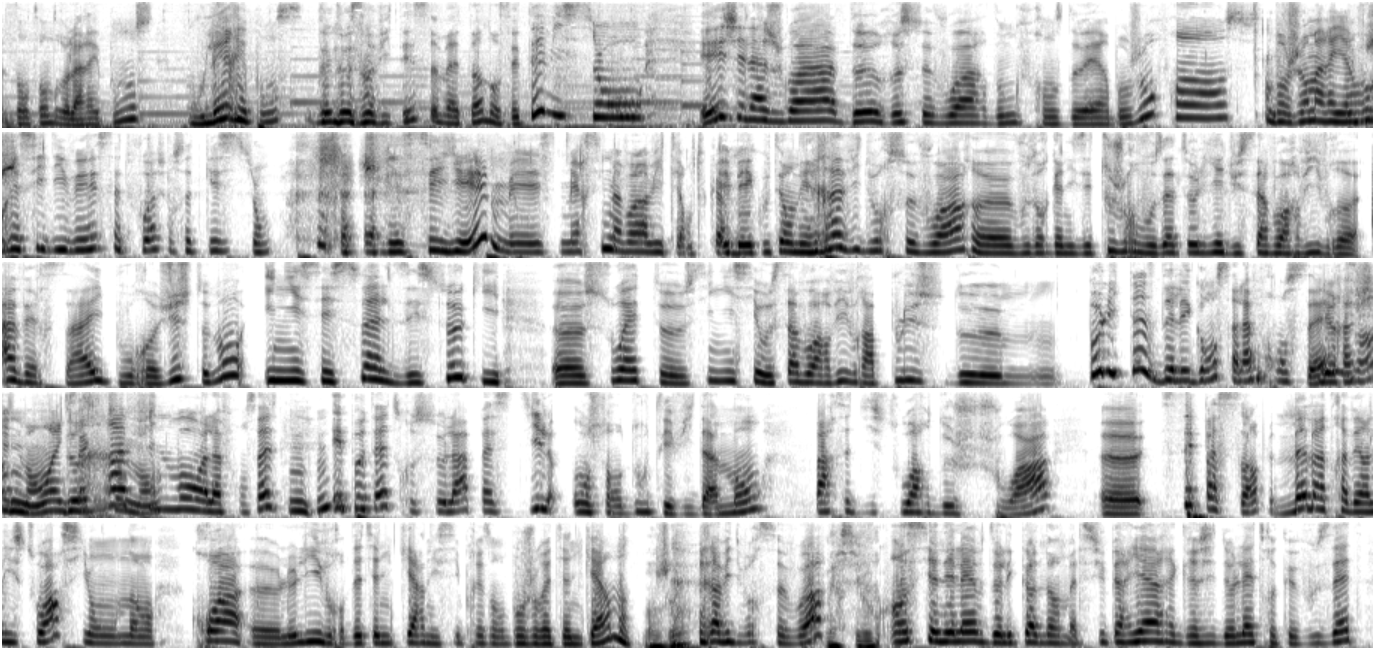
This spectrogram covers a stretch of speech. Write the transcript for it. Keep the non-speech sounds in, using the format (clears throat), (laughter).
d'entendre la réponse ou les réponses de nos invités ce matin dans cette émission. Et j'ai la joie de recevoir donc France de R. Bonjour France. Bonjour Marianne. Vous récidivez cette fois sur cette question. Je vais essayer, mais merci de m'avoir invité en tout cas. Eh bien écoutez, on est ravis de vous recevoir. Euh, vous organisez toujours vos ateliers du savoir-vivre à Versailles pour euh, justement initier celles et ceux qui euh, souhaitent s'initier au savoir-vivre à plus de hum, politesse, d'élégance à la française. De raffinement, hein, exactement. De raffinement à la française. Mhm. Et peut-être cela passe-t-il, on s'en doute évidemment, par cette histoire de choix euh, c'est pas simple, même à travers l'histoire, si on en croit euh, le livre d'Étienne Kern ici présent. Bonjour Étienne Kern. Bonjour. (laughs) Ravi de vous recevoir. Merci beaucoup. Ancien élève de l'école normale supérieure, agrégé de lettres que vous êtes.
